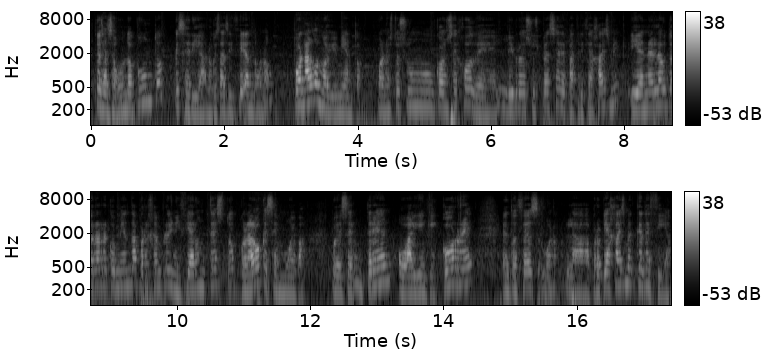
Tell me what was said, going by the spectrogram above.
Entonces, el segundo punto, ¿qué sería? Lo que estás diciendo, ¿no? Pon algo en movimiento. Bueno, esto es un consejo del libro de suspense de Patricia Highsmith y en él la autora recomienda, por ejemplo, iniciar un texto con algo que se mueva. Puede ser un tren o alguien que corre. Entonces, bueno, la propia Highsmith, ¿qué decía?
